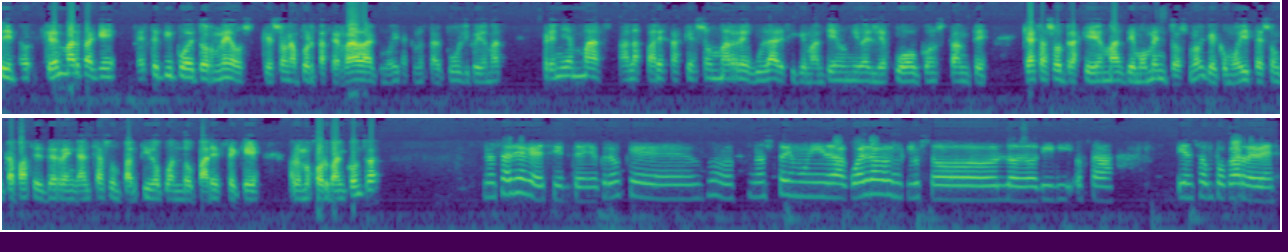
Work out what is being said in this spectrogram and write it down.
Sí, ¿crees, Marta, que este tipo de torneos que son a puerta cerrada, como dices, que no está el público y demás, premian más a las parejas que son más regulares y que mantienen un nivel de juego constante que a esas otras que viven más de momentos, ¿no? Y que, como dices, son capaces de reengancharse un partido cuando parece que a lo mejor va en contra? No sabría qué decirte. Yo creo que no estoy muy de acuerdo. Incluso lo divi o sea, pienso un poco al revés,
